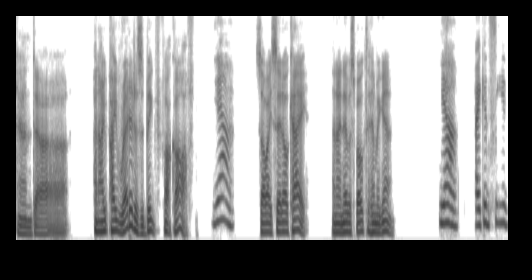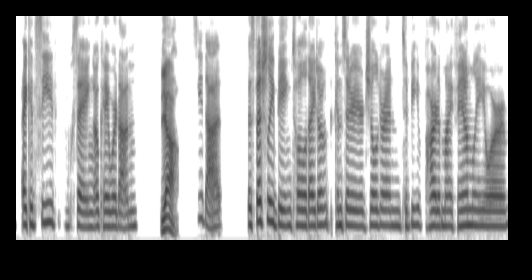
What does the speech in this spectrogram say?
And, uh, and I, I read it as a big fuck off. Yeah. So I said, okay. And I never spoke to him again. Yeah. I could see, I could see saying, okay, we're done. Yeah. See that. Especially being told I don't consider your children to be part of my family or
